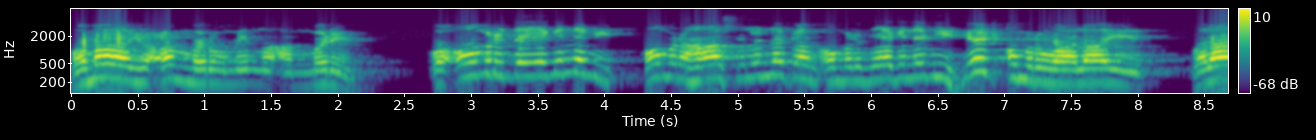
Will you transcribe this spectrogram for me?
وما يعمر من معمر و عمر دیگ نبی. عمر حاصل نکن. عمر دیگ نبی ہیچ عمر والائی ولا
